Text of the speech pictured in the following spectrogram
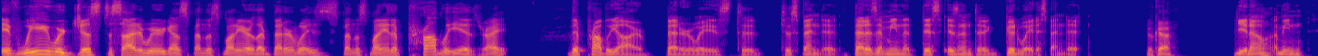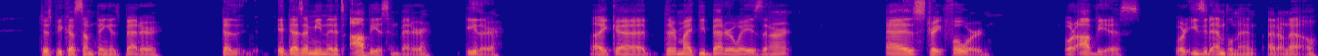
If we were just decided we were going to spend this money, are there better ways to spend this money? There probably is, right? There probably are better ways to to spend it. That doesn't mean that this isn't a good way to spend it. Okay. You know, I mean, just because something is better does it doesn't mean that it's obvious and better either. Like uh there might be better ways that aren't as straightforward or obvious or easy to implement. I don't know.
